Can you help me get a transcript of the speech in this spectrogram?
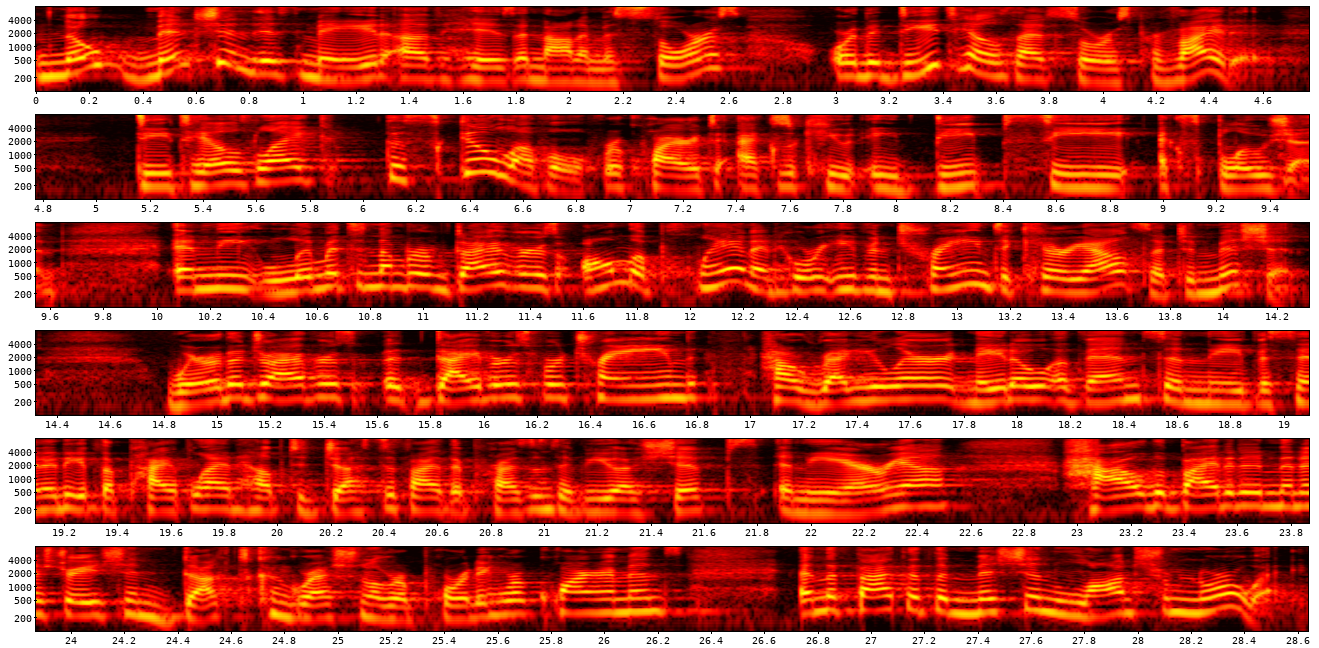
no mention is made of his anonymous source or the details that source provided. Details like the skill level required to execute a deep sea explosion and the limited number of divers on the planet who are even trained to carry out such a mission. Where the drivers, uh, divers were trained, how regular NATO events in the vicinity of the pipeline helped to justify the presence of U.S. ships in the area, how the Biden administration ducked congressional reporting requirements, and the fact that the mission launched from Norway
